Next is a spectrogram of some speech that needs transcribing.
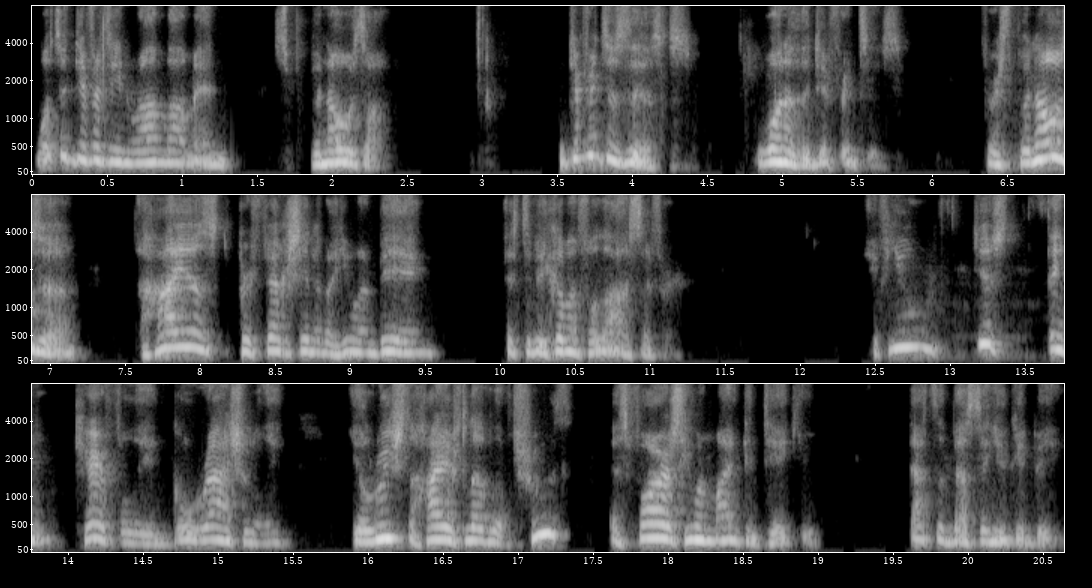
What's the difference between Rambam and Spinoza? The difference is this one of the differences. For Spinoza, the highest perfection of a human being is to become a philosopher. If you just think carefully and go rationally, you'll reach the highest level of truth as far as human mind can take you. That's the best thing you could be.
